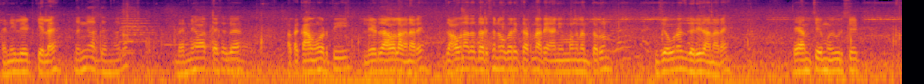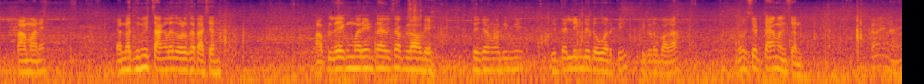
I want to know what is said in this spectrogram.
त्यांनी लेट केला आहे धन्यवाद धन्यवाद. धन्यवाद त्याच्याचं आता कामावरती लेट जावं लागणार आहे. जाऊन आता दर्शन वगैरे करणार आहे आणि मग नंतरून जेवणच घरी जाणार आहे. हे आमचे मयूर शेठ सामाने त्यांना तुम्ही चांगलंच ओळखत असाल. आपलं एक मरीन ड्राईव्हचा ब्लॉग आहे. त्याच्यामध्ये मी इथं लिंक देतो वरती. तिकडं बघा. मयूर शेठ काय म्हणशाल काय नाही.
